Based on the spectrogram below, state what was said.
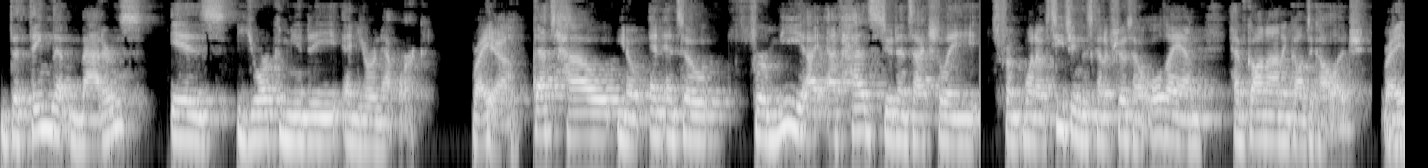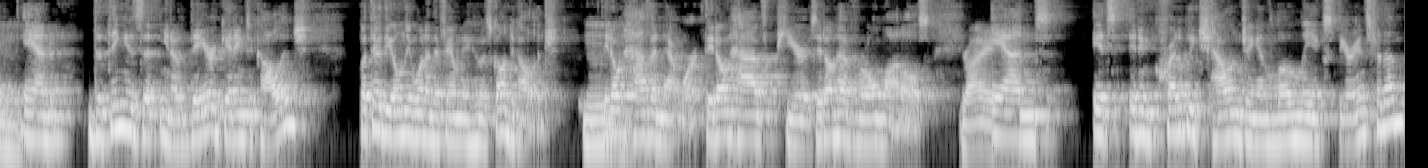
the thing that matters is your community and your network right? Yeah. That's how, you know, and, and so for me, I, I've had students actually from when I was teaching, this kind of shows how old I am, have gone on and gone to college, right? Mm. And the thing is that, you know, they are getting to college, but they're the only one in their family who has gone to college. Mm. They don't have a network. They don't have peers. They don't have role models. Right. And it's an incredibly challenging and lonely experience for them.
